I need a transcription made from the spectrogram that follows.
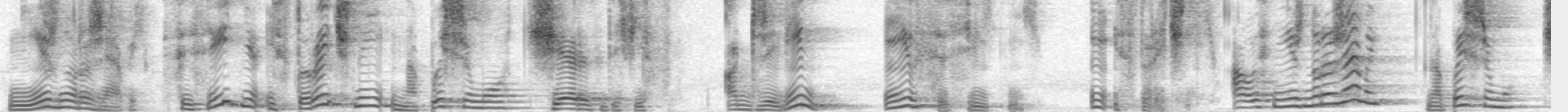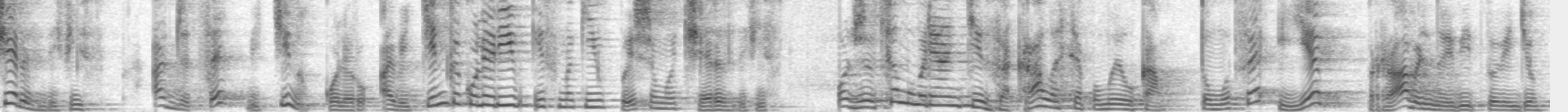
Ніжно-рожевий. Всесвітньо-історичний напишемо через дефіс. Адже він і всесвітній, і історичний. А ось ніжно-рожевий напишемо через дефіс. Адже це відтінок кольору, а відтінки кольорів і смаків пишемо через дефіс. Отже, в цьому варіанті закралася помилка, тому це і є правильною відповіддю.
